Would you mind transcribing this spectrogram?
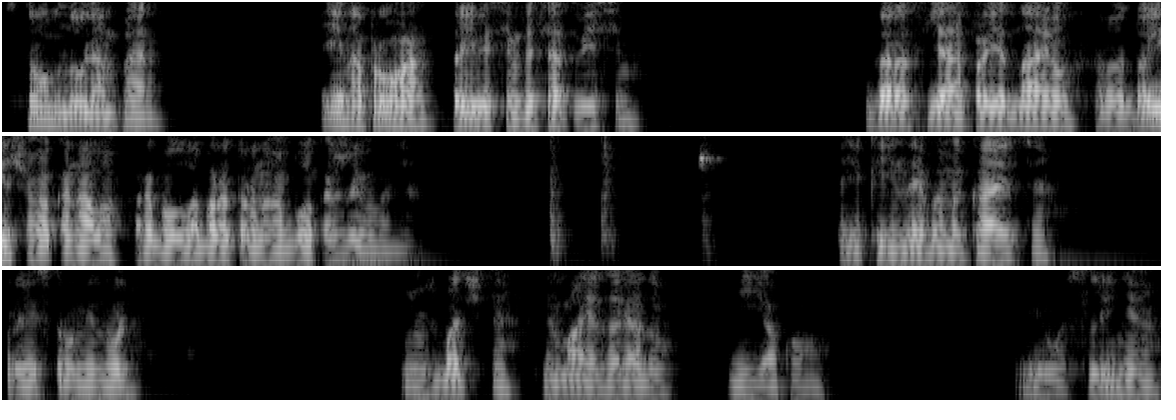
Струм 0 А. І напруга 3,88. Зараз я приєднаю е, до іншого каналу лабораторного блока живлення, який не вимикається при струмі 0. Ось бачите, немає заряду ніякого. І ось лінія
